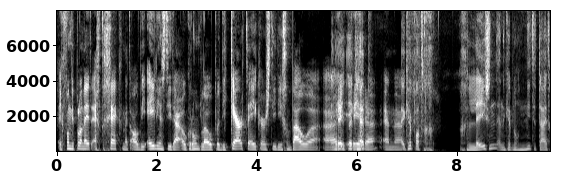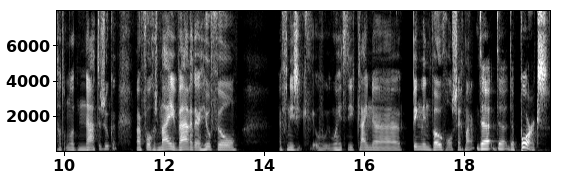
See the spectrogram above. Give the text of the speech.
Ik vond die planeet echt te gek met al die aliens die daar ook rondlopen. Die caretakers die die gebouwen eh, Ik- ik heb- repareren. en, eh, Ik heb wat ge- gelezen en ik heb nog niet de tijd gehad om dat na te zoeken. Maar volgens mij waren er heel veel ja, van die, hoe, hoe heet die, kleine uh, pinguïnvogels, zeg maar. de, de, de porks.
